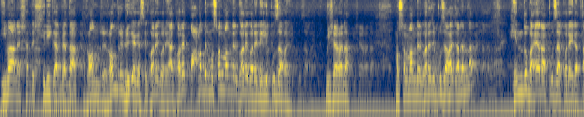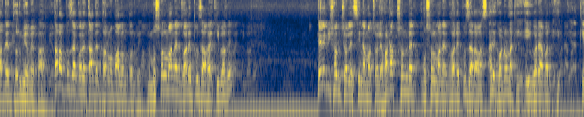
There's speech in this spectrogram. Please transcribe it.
ইমানের সাথে শিরিক আর বেদাত রন্ধ্রে রন্ধ্রে ঢুকে গেছে ঘরে ঘরে। আর ঘরে আমাদের মুসলমানদের ঘরে ঘরে ডেলি পূজা হয়। বিষয় হয় না? মুসলমানদের ঘরে যে পূজা হয়, জানেন না? হিন্দু ভাইয়েরা পূজা করে, এটা তাদের ধর্মীয় ব্যাপার। তারা পূজা করে, তাদের ধর্ম পালন করবে। মুসলমানের ঘরে পূজা হয় কীভাবে? টেলিভিশন চলে, সিনেমা চলে, হঠাৎ শুনবেন মুসলমানের ঘরে পূজার আওয়াজ। আরে, ঘটনা কি? এই ঘরে আবার কে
